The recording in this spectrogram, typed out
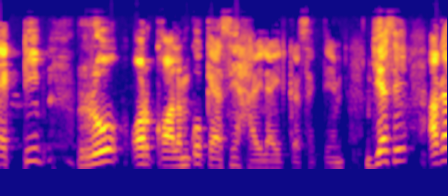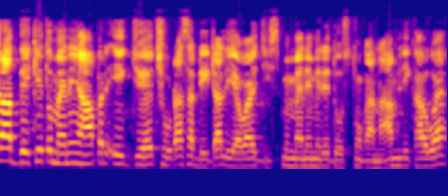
एक्टिव रो और कॉलम को कैसे हाईलाइट कर सकते हैं। जैसे, अगर आप देखें तो मैंने यहाँ पर एक जो है छोटा सा डेटा लिया हुआ है, जिसमें मैंने मेरे दोस्तों का नाम लिखा हुआ है।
